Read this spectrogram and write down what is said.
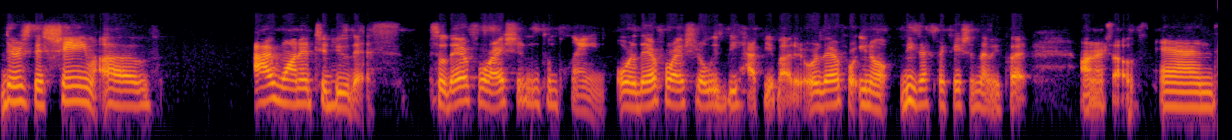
there's this shame of, I wanted to do this. So therefore I shouldn't complain, or therefore I should always be happy about it, or therefore, you know, these expectations that we put on ourselves. And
